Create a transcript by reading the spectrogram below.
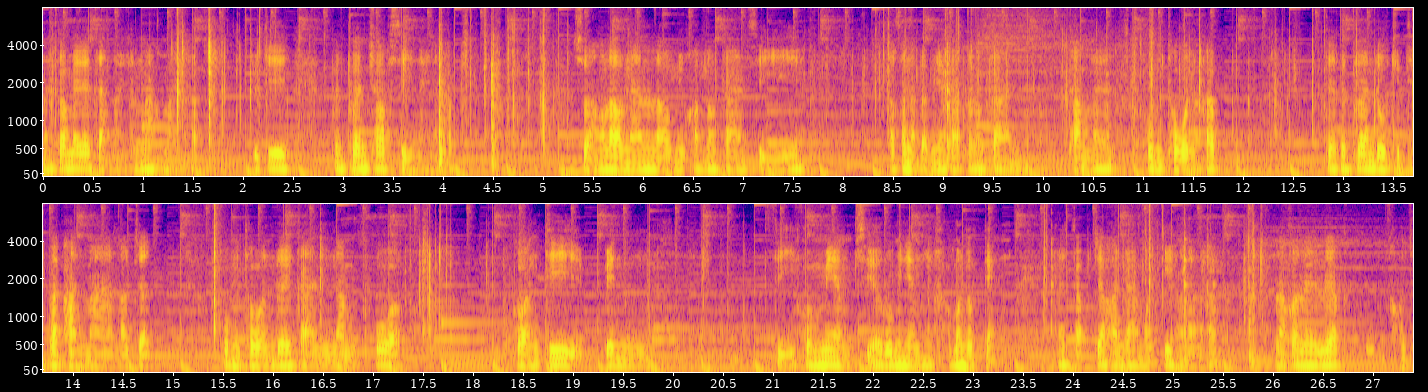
มันก็ไม่ได้ต่างอะไรกันมากมายครับ อยู่ที่เพื่อนๆชอบสีไหนนะครับ ส่วนของเรานั้นเรามีความต้องการสีลักษณะแบบนี้ครับเราต้องการทำให้คุมโทนนะครับแต่เพื่อนๆดูคลิปที่ผ่านมาเราจะ คุมโทนด้วยการนำพวกอุปกรณ์ที่เป็นสีโครเมียม สีอลูมิเนียมนะครับมาตกแต่งให้กับเจ้า Honda Monkey ของเรานะครับเราก็เลยเลือกของ G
